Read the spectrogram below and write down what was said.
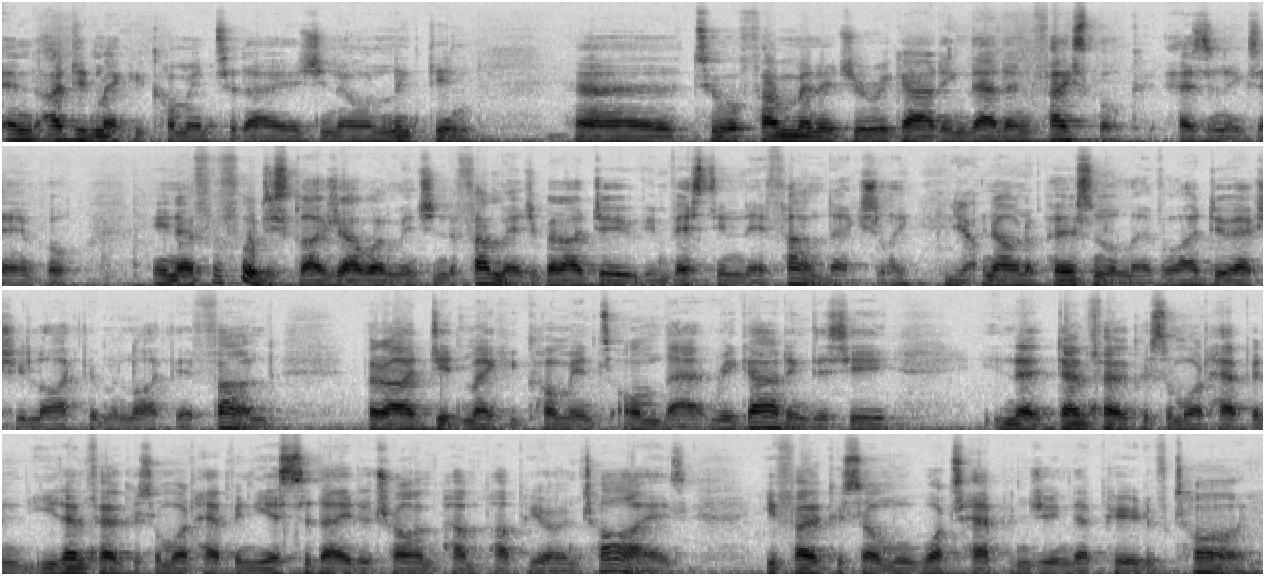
and I did make a comment today, as you know, on LinkedIn uh, to a fund manager regarding that and Facebook as an example. You know, for full disclosure, I won't mention the fund manager, but I do invest in their fund actually. Yep. You know, on a personal level, I do actually like them and like their fund. But I did make a comment on that regarding this year you know, don't focus on what happened. You don't focus on what happened yesterday to try and pump up your own tyres. You focus on well, what's happened during that period of time.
